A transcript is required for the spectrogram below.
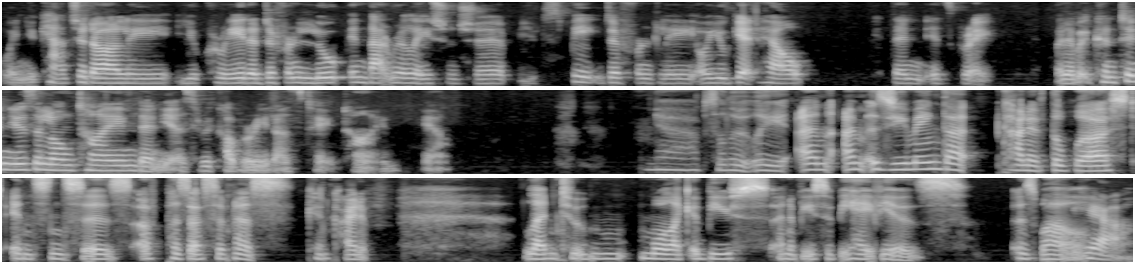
when you catch it early, you create a different loop in that relationship, you speak differently, or you get help, then it's great. But if it continues a long time, then yes, recovery does take time. Yeah. Yeah, absolutely. And I'm assuming that kind of the worst instances of possessiveness can kind of lend to more like abuse and abusive behaviors as well. Yeah.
